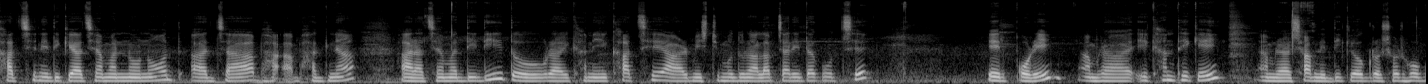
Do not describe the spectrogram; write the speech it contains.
খাচ্ছেন। এদিকে আছে আমার ননদ আর যা ভাগনা আর আছে আমার দিদি। তো ওরা এখানে খাচ্ছে আর মিষ্টি মধুর আলাপচারিতা করছে। এরপরে আমরা এখান থেকে আমরা সামনের দিকে অগ্রসর হব।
